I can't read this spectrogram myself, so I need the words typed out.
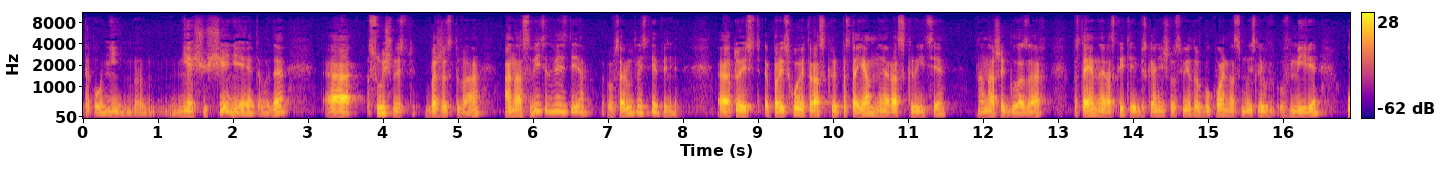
такого не, не ощущения этого, да, э, сущность божества, она светит везде, в абсолютной степени. То есть происходит раскры... постоянное раскрытие на наших глазах, постоянное раскрытие бесконечного света в буквальном смысле в мире. И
